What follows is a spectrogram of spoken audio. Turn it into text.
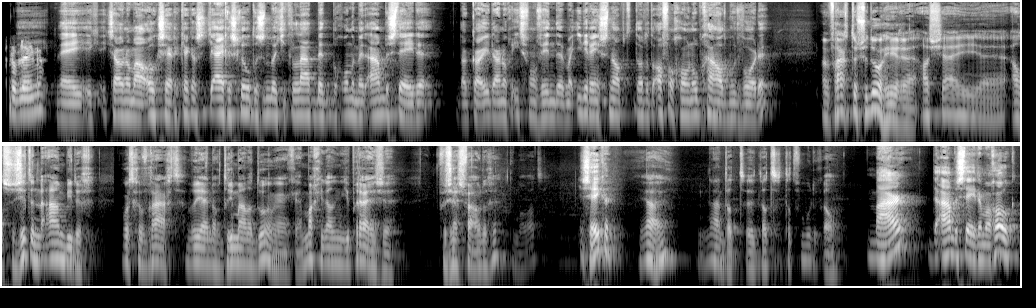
problemen? Nee, ik, ik zou normaal ook zeggen, kijk als het je eigen schuld is omdat je te laat bent begonnen met aanbesteden, dan kan je daar nog iets van vinden. Maar iedereen snapt dat het afval gewoon opgehaald moet worden. Een vraag tussendoor, heren. Als jij eh, als zittende aanbieder wordt gevraagd, wil jij nog drie maanden doorwerken? Mag je dan je prijzen verzesvoudigen? Zeker. Ja, hè? Nou, dat, uh, dat, dat vermoed ik wel. Maar de aanbesteder mag ook,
